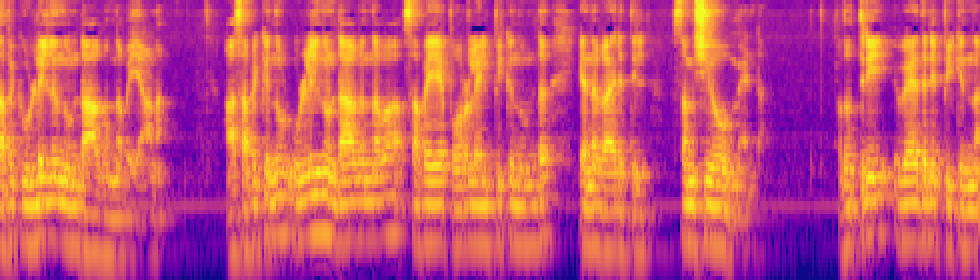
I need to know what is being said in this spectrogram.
സഭയ്ക്കുള്ളിൽ നിന്നുണ്ടാകുന്നവയാണ്. ആ സഭയ്ക്ക് ഉള്ളിൽ നിന്നുണ്ടാകുന്നവ സഭയെ പോറലേൽപ്പിക്കുന്നുണ്ട് എന്ന കാര്യത്തിൽ സംശയവും വേണ്ട. അതൊത്തിരി വേദനിപ്പിക്കുന്ന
